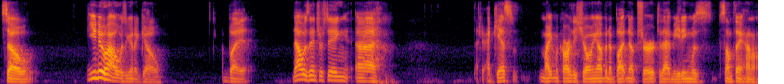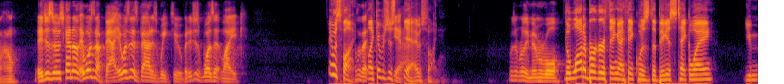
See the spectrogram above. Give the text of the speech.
So you knew how it was going to go, but that was interesting. Uh, I guess Mike McCarthy showing up in a button-up shirt to that meeting was something. I don't know. It just it was kind of it wasn't a bad it wasn't as bad as week two, but it just wasn't like it was fine. That, like it was just yeah. yeah, it was fine. It wasn't really memorable. The Whataburger thing I think was the biggest takeaway. You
